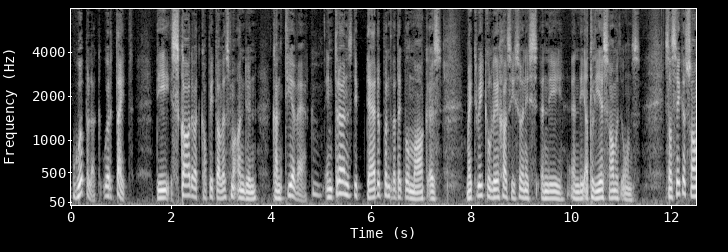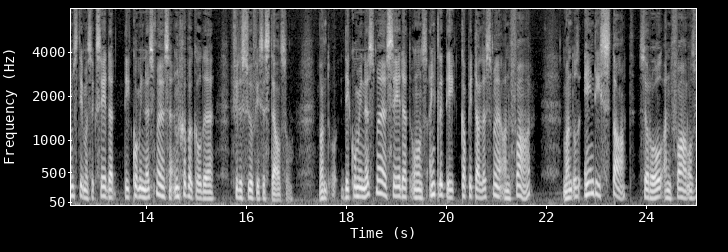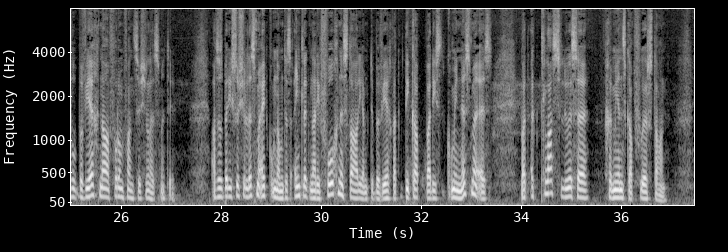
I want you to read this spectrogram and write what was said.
hopelik oor tyd die skade wat kapitalisme aandoen kan teewerk. Hmm. En trouens die derde punt wat ek wil maak is my twee kollegas hierso in die in die in die ateljee saam met ons sal seker saamstem as ek sê dat die kommunisme 'n ingewikkelde filosofiese stelsel want die kommunisme sê dat ons eintlik die kapitalisme aanvaar want ons en die staat se rol aanvaar ons wil beweeg na 'n vorm van sosialisme toe as ons by die sosialisme uitkom dan moet ons eintlik na die volgende stadium toe beweeg wat die kap wat die kommunisme is wat 'n klaslose gemeenskap voorstaan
